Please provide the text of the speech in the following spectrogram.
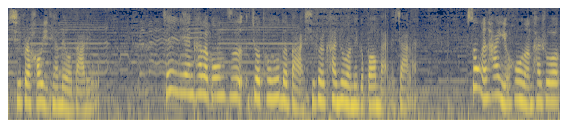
媳妇儿好几天没有搭理我。前几天开了工资，就偷偷的把媳妇儿看中的那个包买了下来。送给他以后呢，他说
